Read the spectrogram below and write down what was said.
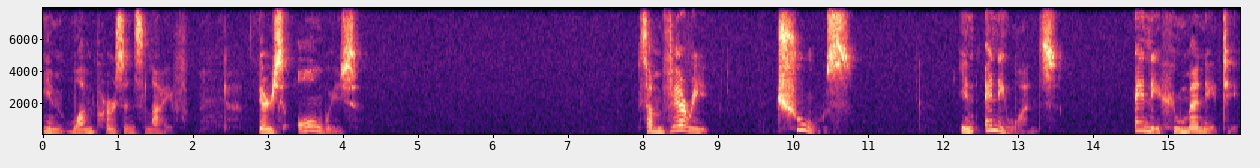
in one person's life, there is always some very truth in anyone's, any humanity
